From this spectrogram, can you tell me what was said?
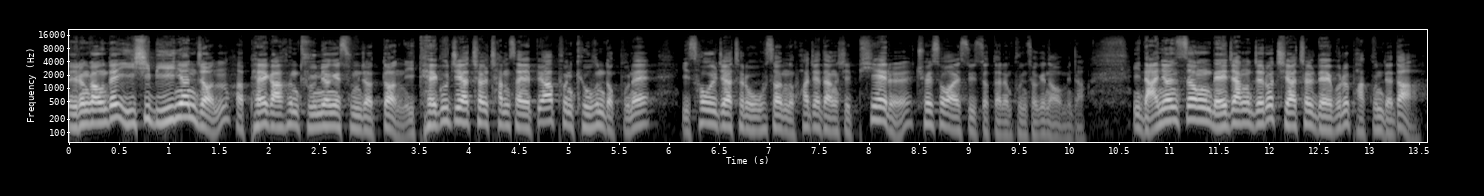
네, 이런 가운데 22년 전 192명이 숨졌던 이 대구 지하철 참사의 뼈아픈 교훈 덕분에 이 서울 지하철 5호선 화재 당시 피해를 최소화할 수 있었다는 분석이 나옵니다. 이 난연성 내장재로 지하철 내부를 바꾼 데다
